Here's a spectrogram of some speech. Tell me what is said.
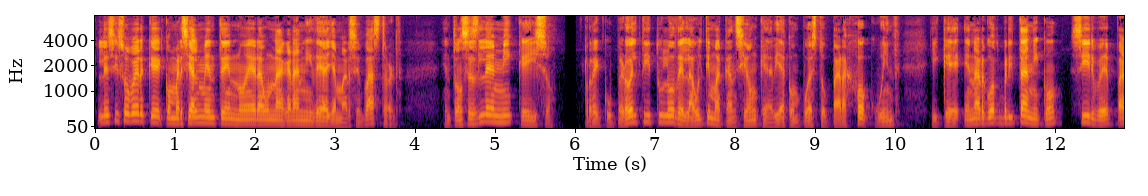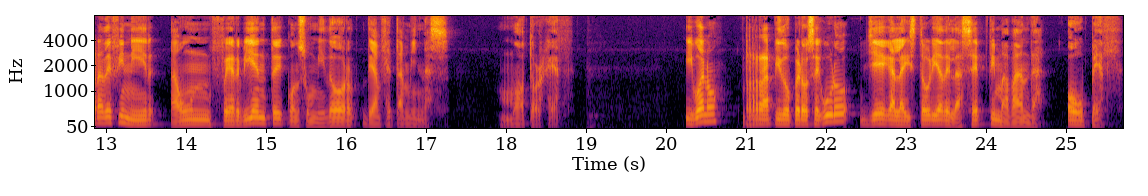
les hizo ver que comercialmente no era una gran idea llamarse Bastard. Entonces Lemmy, ¿qué hizo? Recuperó el título de la última canción que había compuesto para Hawkwind y que en argot británico sirve para definir a un ferviente consumidor de anfetaminas. Motorhead. Y bueno, rápido pero seguro, llega la historia de la séptima banda, Opeth.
